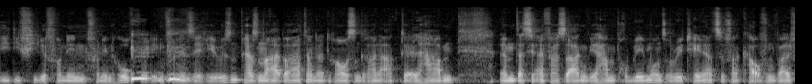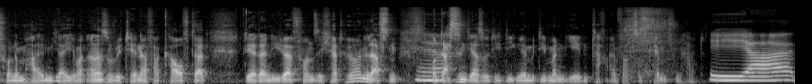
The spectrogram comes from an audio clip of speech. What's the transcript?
die, die viele von den, von den hochwertigen, von den seriösen Personalberatern da draußen gerade aktuell haben, ähm, dass sie einfach sagen, wir haben Probleme, unsere Retainer zu verkaufen, weil vor einem halben Jahr jemand anders einen Retainer verkauft hat, der dann nie davon sich hat hören lassen. Ja. Und das sind ja so die Dinge, mit denen man jeden Tag einfach zu kämpfen hat. Ja,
